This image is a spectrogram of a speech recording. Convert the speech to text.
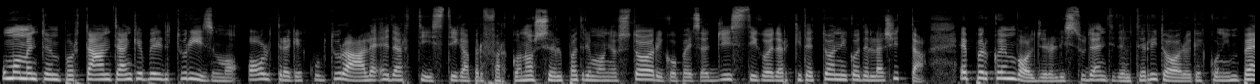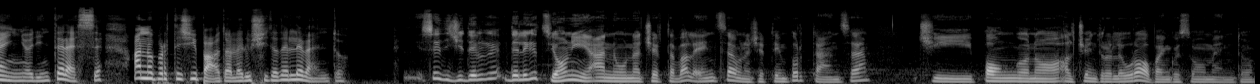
Un momento importante anche per il turismo, oltre che culturale ed artistica, per far conoscere il patrimonio storico, paesaggistico ed architettonico della città e per coinvolgere gli studenti del territorio che con impegno ed interesse hanno partecipato alla riuscita dell'evento. 16 delegazioni hanno una certa valenza, una certa importanza ci pongono al centro dell'Europa in questo momento.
